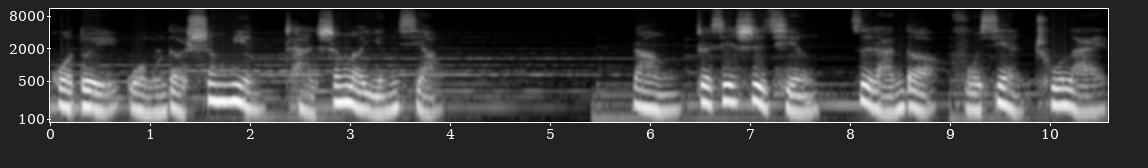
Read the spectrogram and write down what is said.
或对我们的生命产生了影响。让这些事情自然地浮现出来。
